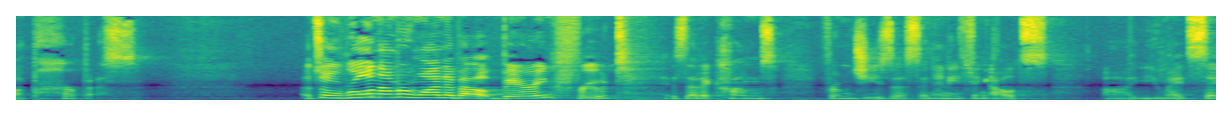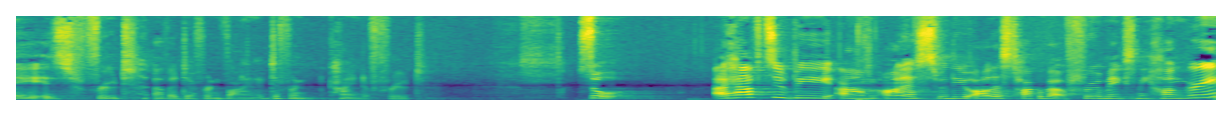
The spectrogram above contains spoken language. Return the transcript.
a purpose. And so, rule number one about bearing fruit is that it comes from Jesus, and anything else uh, you might say is fruit of a different vine, a different kind of fruit. So, I have to be um, honest with you. All this talk about fruit makes me hungry.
